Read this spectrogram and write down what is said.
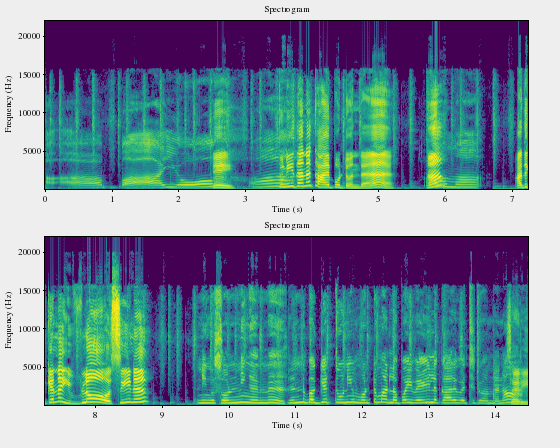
அப்பா, ஐயோ ஏய் ஆ, துணி தானே காய போட்டு வந்த? அதுக்கு என்ன இவ்ளோ சீனு? நீங்க சொன்னீங்கன்னு ரெண்டு பக்கெட் துணி மொட்டை மாடல போய் வெயில காய வச்சுட்டு வந்தேனா சரி.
